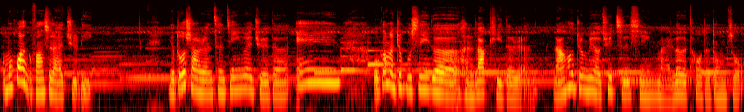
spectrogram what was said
我们换个方式来举例。有多少人曾经因为觉得，哎，我根本就不是一个很 lucky 的人，然后就没有去执行买乐透的动作，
